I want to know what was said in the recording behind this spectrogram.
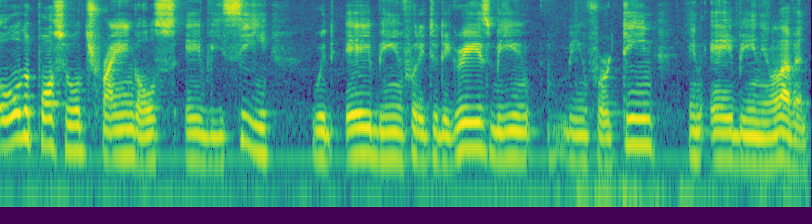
all the possible triangles ABC with A being 42 degrees, B being 14 and A being 11.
